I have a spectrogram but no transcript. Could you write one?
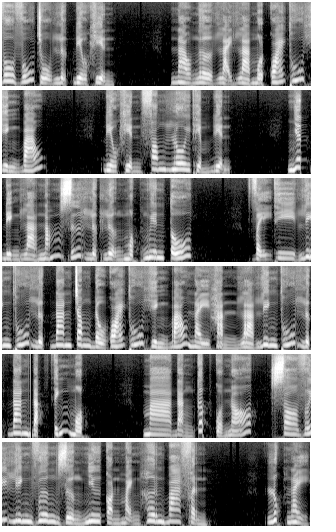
vô vũ trụ lực điều khiển. Nào ngờ lại là một quái thú hình báo. Điều khiển phong lôi thiểm điện. Nhất định là nắm giữ lực lượng một nguyên tố. Vậy thì linh thú lực đan trong đầu quái thú hình báo này hẳn là linh thú lực đan đặc tính một. Mà đẳng cấp của nó so với linh vương dường như còn mạnh hơn ba phần. Lúc này,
